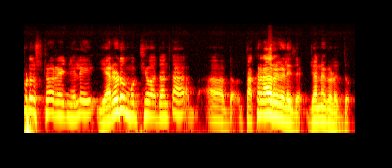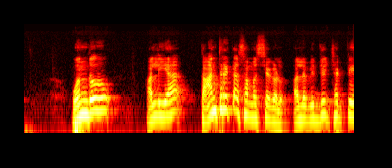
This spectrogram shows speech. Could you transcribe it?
ಫುಡ್ ಸ್ಟೋರೇಜ್ನಲ್ಲಿ ಎರಡು ಮುಖ್ಯವಾದಂಥ ತಕರಾರುಗಳಿದೆ ಜನಗಳದ್ದು. ಒಂದು, ಅಲ್ಲಿಯ ತಾಂತ್ರಿಕ ಸಮಸ್ಯೆಗಳು, ಅಲ್ಲಿ ವಿದ್ಯುತ್ ಶಕ್ತಿ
